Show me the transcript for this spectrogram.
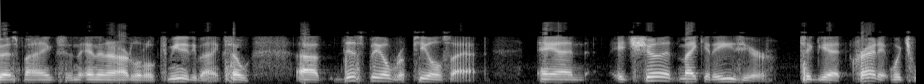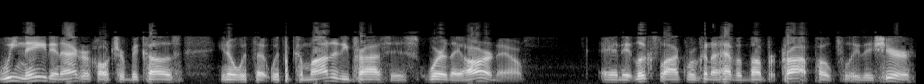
U.S. banks and, and in our little community banks. So uh, this bill repeals that, and it should make it easier to get credit, which we need in agriculture because you know with the with the commodity prices where they are now, and it looks like we're going to have a bumper crop hopefully this year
